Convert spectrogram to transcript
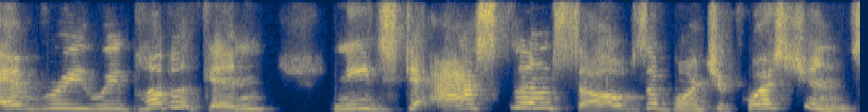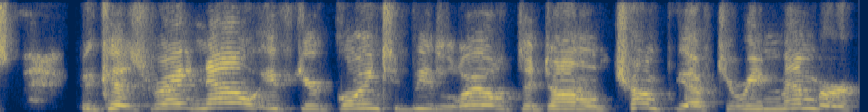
every Republican needs to ask themselves a bunch of questions. Because right now, if you're going to be loyal to Donald Trump, you have to remember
